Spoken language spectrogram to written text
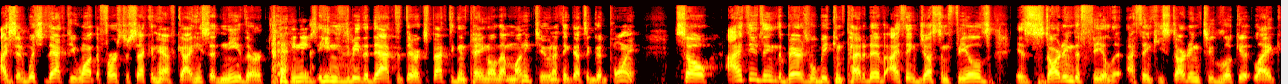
I said, which Dak do you want, the first or second half guy? And he said, neither. he needs he needs to be the Dak that they're expecting and paying all that money to, and I think that's a good point. So I do think the Bears will be competitive. I think Justin Fields is starting to feel it. I think he's starting to look at like,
